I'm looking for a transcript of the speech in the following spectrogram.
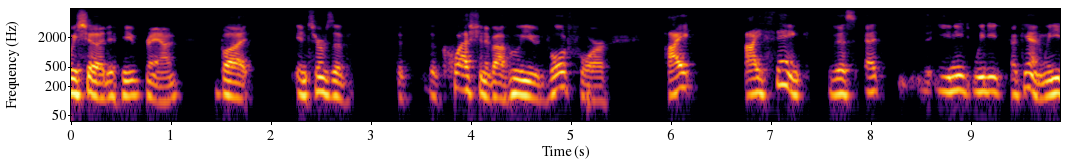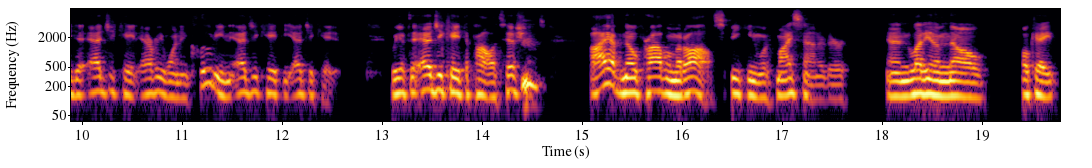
we should if he ran. But in terms of the, the question about who you'd vote for, I I think this you need we need again we need to educate everyone, including educate the educated. We have to educate the politicians. I have no problem at all speaking with my senator and letting them know, okay,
